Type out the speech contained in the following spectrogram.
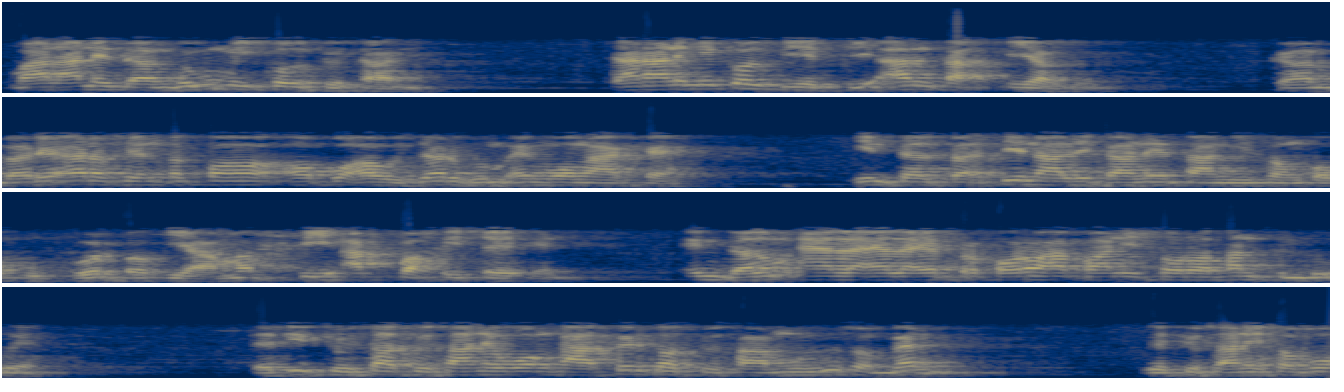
Manane nanggung mikul dosane. Carane mikul piye di antak tiap. Gambare arep yen teko apa auzar gum ing wong akeh. Indal bakti nalikane tangi sangka kubur atau kiamat fi akbah isein. Ing dalam elek-eleke perkara apani sorotan bentuke. Jadi dosa-dosane wong kafir atau dosamu itu sampean ya dosane sapa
